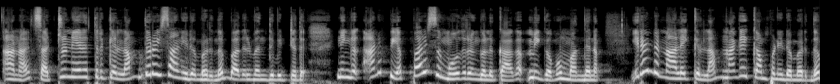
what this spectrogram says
ஆனால் சற்று நேரத்திற்கெல்லாம் துரைசாணியிடமிருந்து பதில் வந்துவிட்டது. நீங்கள் அனுப்பிய பரிசு மோதிரங்களுக்காக மிகவும் வந்தனம். இரண்டு நாளைக்கெல்லாம் நகை கம்பெனியிடமிருந்து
